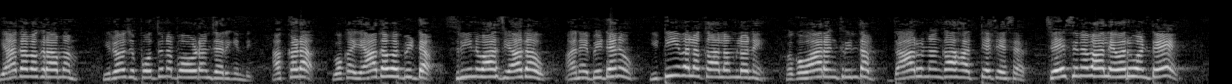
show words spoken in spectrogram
యాదవ గ్రామం. ఈ రోజు పొద్దున పోవడం జరిగింది. అక్కడ ఒక యాదవ బిడ్డ శ్రీనివాస్ యాదవ్ అనే బిడ్డను ఇటీవల కాలంలోనే ఒక వారం క్రిందం దారుణంగా హత్య చేశారు. చేసిన వాళ్ళు ఎవరు అంటే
